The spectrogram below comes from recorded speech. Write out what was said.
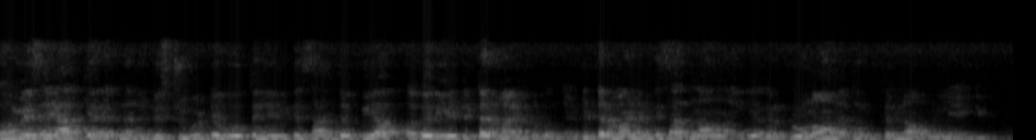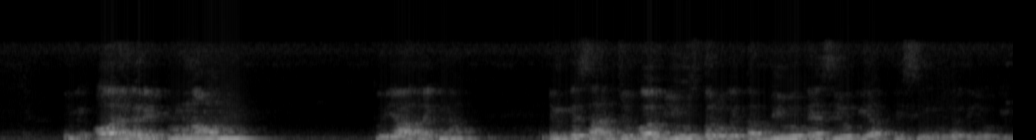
तो हमेशा याद क्या रखना, जो डिस्ट्रीब्यूटिव होते हैं, इनके साथ जब भी आप, अगर ये डिटरमाइनर बन जाए डिटरमाइनर के साथ नाउन आएँगे, अगर प्रोनाउन है तो फिर नाउन नहीं आएँगे। ठीक है? और अगर ये प्रोनाउन है तो याद रखना, इनके साथ जो वर्ब यूज़ करोगे, तब भी वो कैसी होगी? आपकी सिंगुलर ही होगी।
